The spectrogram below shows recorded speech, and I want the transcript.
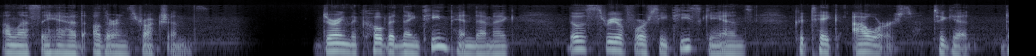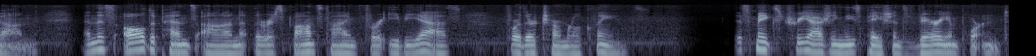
unless they had other instructions. During the COVID-19 pandemic, those three or four CT scans could take hours to get done. And this all depends on the response time for EVS for their terminal cleans. This makes triaging these patients very important.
